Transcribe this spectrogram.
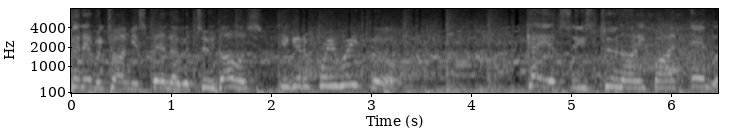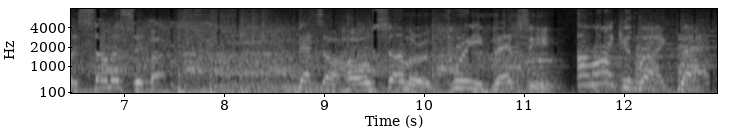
Then every time you spend over $2, you get a free refill. KFC's $2.95 Endless Summer Sipper. That's a whole summer of free Pepsi. I like it like that.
